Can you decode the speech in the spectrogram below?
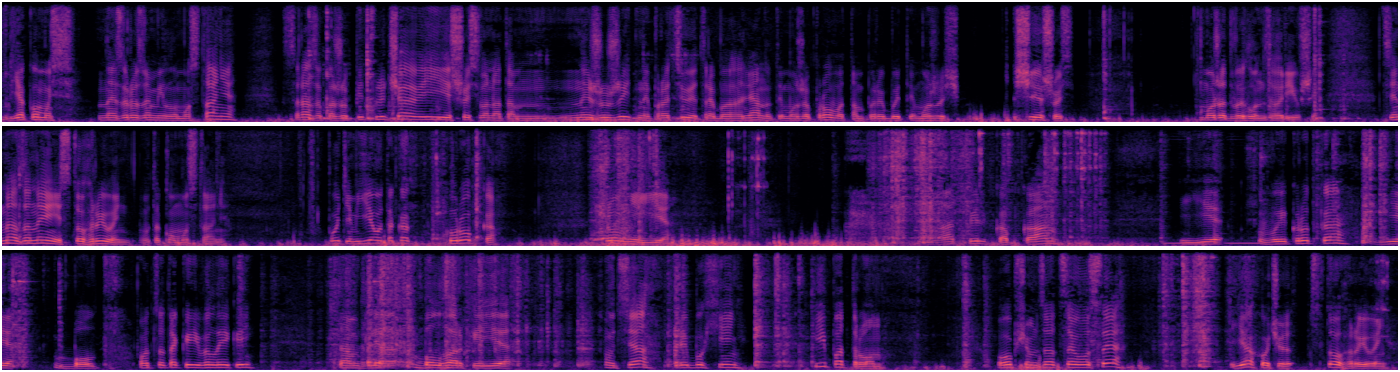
в якомусь незрозумілому стані. Сразу кажу, підключаю її, щось вона там не жужить, не працює, треба глянути, може провод там перебити, може ще щось. Може двигун згорівший. Ціна за неї 100 гривень у такому стані. Потім є отака коробка. Що в ній є? Надпіль, капкан, є викрутка, є болт. Оце такий великий. Там для болгарки є оця трибухінь і патрон. В общем, за це усе я хочу 100 гривень.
